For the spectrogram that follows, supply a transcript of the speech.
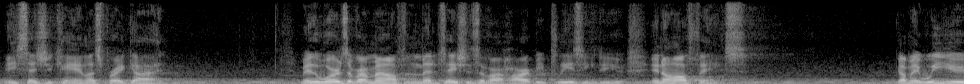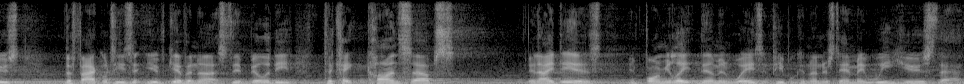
And he says you can. Let's pray, God. May the words of our mouth and the meditations of our heart be pleasing to you in all things. God, may we use the faculties that you've given us, the ability to take concepts and ideas and formulate them in ways that people can understand. May we use that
